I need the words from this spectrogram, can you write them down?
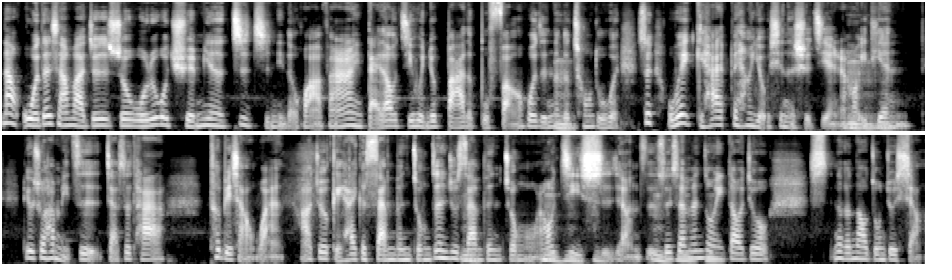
那我的想法就是说，我如果全面的制止你的话，反而让你逮到机会你就扒着不放，或者那个冲突会，嗯、所以我会给他非常有限的时间，然后一天。嗯例如说，他每次假设他特别想玩，然后就给他一个三分钟，真的就三分钟哦，嗯、然后计时这样子，嗯、所以三分钟一到就、嗯、那个闹钟就响，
